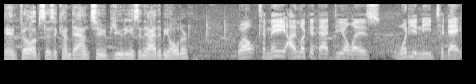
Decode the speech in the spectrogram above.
and Phillips, does it come down to beauty is in the eye of the beholder? Well, to me, I look at that deal as what do you need today?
